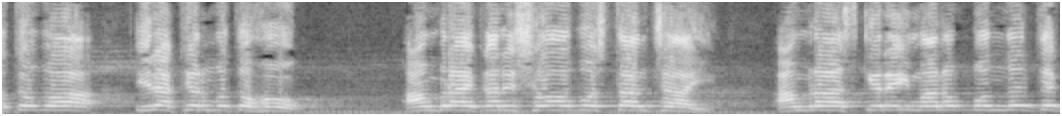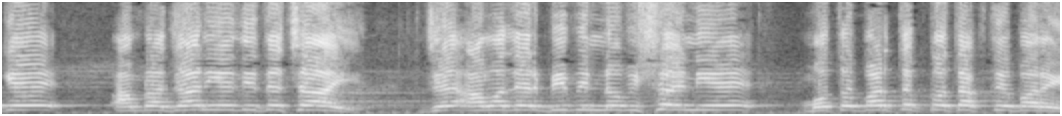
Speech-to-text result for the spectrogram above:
অথবা ইরাকের মতো হোক। আমরা এখানে সহ অবস্থান চাই। আমরা আজকের এই মানববন্ধন থেকে আমরা জানিয়ে দিতে চাই যে আমাদের বিভিন্ন বিষয় নিয়ে মত পার্থক্য থাকতে পারে।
